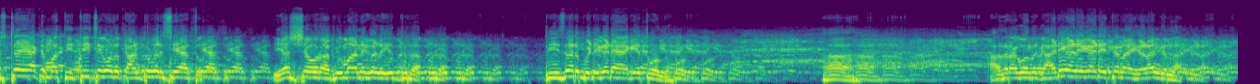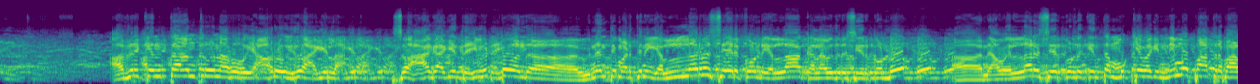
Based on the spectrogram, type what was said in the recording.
ಅಷ್ಟೇ ಯಾಕೆ ಮತ್ತೆ ಇತ್ತೀಚೆಗೆ ಒಂದು ಕಾಂಟ್ರವರ್ಸಿ ಆಯ್ತು. ಯಶ್ ಅವರ ಅಭಿಮಾನಿಗಳು ಇದ್ರ. ಟೀಸರ್ ಬಿಡುಗಡೆ ಆಗೈತು ಒಂದು. ಅದ್ರಾಗ ಒಂದು ಗಾಡಿ ಅಳಿಗಾಡಿ ಗಾಡಿ ಐತೆ ನಾ ಹೇಳಂಗಿಲ್ಲ. ಅದಕ್ಕಿಂತ ಅಂತರೂ ನಾವು ಯಾರು ಇದು ಆಗಿಲ್ಲ. ಸೊ ಹಾಗಾಗಿ ದಯವಿಟ್ಟು ಒಂದು ವಿನಂತಿ ಮಾಡ್ತೀನಿ ಎಲ್ಲರೂ ಸೇರ್ಕೊಂಡು, ಎಲ್ಲಾ ಕಲಾವಿದರು ಸೇರ್ಕೊಂಡು ನಾವು ನಾವೆಲ್ಲರೂ ಸೇರ್ಕೊಂಡಕ್ಕಿಂತ ಮುಖ್ಯವಾಗಿ ನಿಮ್ಮ ಪಾತ್ರ ಬಹಳ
